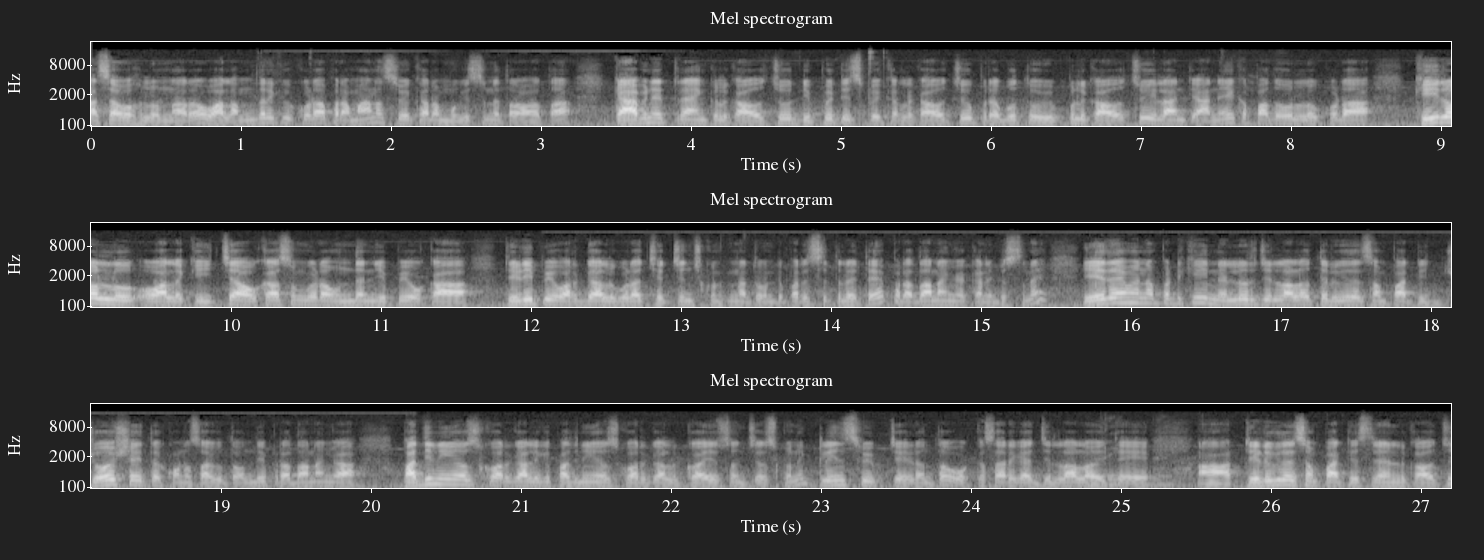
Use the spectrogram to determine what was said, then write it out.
ఆశావహులు ఉన్నారో వాళ్ళందరికీ కూడా ప్రమాణ స్వీకారం ముగిసిన తర్వాత కేబినెట్ ర్యాంకులు కావచ్చు డిప్యూటీ స్పీకర్లు కావచ్చు ప్రభుత్వ విప్పులు కావచ్చు ఇలాంటి అనేక పదవుల్లో కూడా కీరోళ్ళు వాళ్ళకి ఇచ్చే అవకాశం కూడా ఉందని చెప్పి ఒక టీడీపీ వర్గాలు కూడా చర్చించుకుంటున్నటువంటి పరిస్థితులు అయితే ప్రధానంగా కనిపిస్తున్నాయి. ఏదేమైనప్పటికీ నెల్లూరు జిల్లాలో తెలుగుదేశం పార్టీ జోష్ అయితే కొనసాగుతోంది. ప్రధానంగా పది నియోజకవర్గాలకి పది నియోజకవర్గాలు కైవసం చేసుకుని క్లీన్ స్వీప్ చేయడంతో ఒక్కసారిగా జిల్లాలో అయితే తెలుగుదేశం పార్టీ శ్రేణులు కావచ్చు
